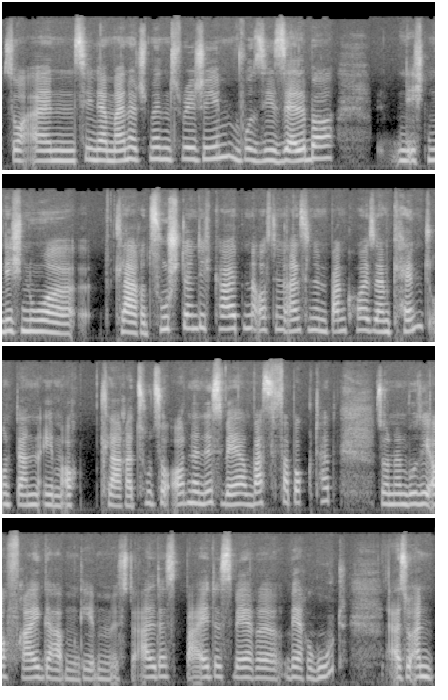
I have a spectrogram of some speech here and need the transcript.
so ein Senior Management Regime, wo sie selber nicht, nicht nur klare Zuständigkeiten aus den einzelnen Bankhäusern kennt und dann eben auch klarer zuzuordnen ist, wer was verbockt hat, sondern wo sie auch Freigaben geben müsste. All das beides wäre, wäre gut. Also an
